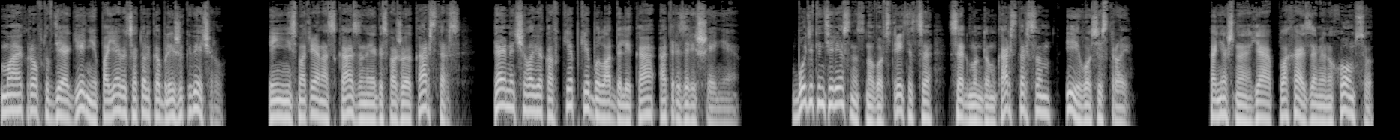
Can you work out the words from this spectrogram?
Майкрофт в Диогене появится только ближе к вечеру. И, несмотря на сказанное госпожой Карстерс, тайна человека в кепке была далека от разрешения. Будет интересно снова встретиться с Эдмундом Карстерсом и его сестрой. Конечно, я плохая замена Холмсу,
